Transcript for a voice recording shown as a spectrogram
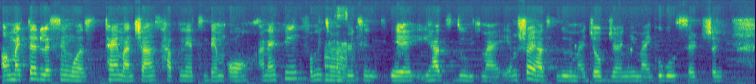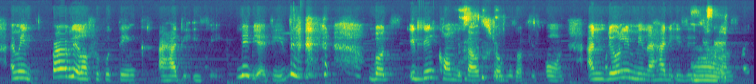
Um, my third lesson was time and chance happened to them all. And I think for me to have Mhm. written it here, it had to do with my I'm sure it had to do with my job journey, my Google search. And I mean, probably a lot of people think I had it easy. Maybe I did, but it didn't come without struggles of its own. And the only mean I had it easy is Mm. because like,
